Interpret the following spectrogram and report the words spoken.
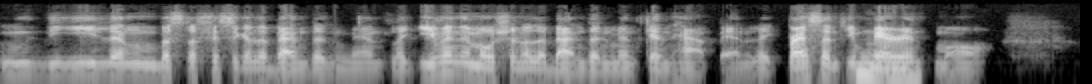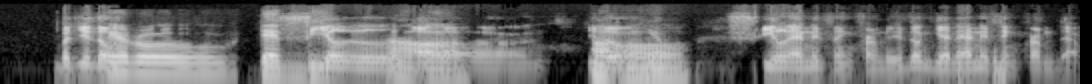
hindi lang basta physical abandonment. Like even emotional abandonment can happen. Like present yung Mm. parent mo, but you don't Pero deadbeat. feel uh, you don't Oo. feel anything from them. You don't get anything from them.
